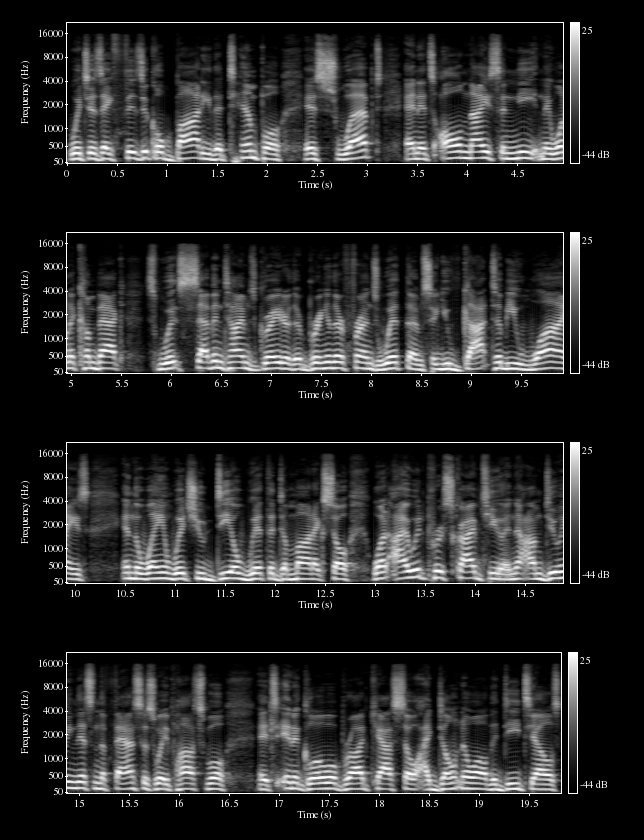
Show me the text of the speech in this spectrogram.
which is a physical body, the temple is swept and it's all nice and neat. And they want to come back with seven times greater. They're bringing their friends with them. So you've got to be wise in the way in which you deal with the demonic. So what I would prescribe to you, and I'm doing this in the fastest way possible. It's in a global broadcast. So I don't know all the details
